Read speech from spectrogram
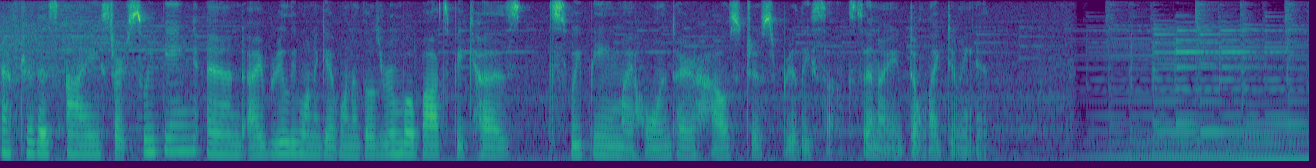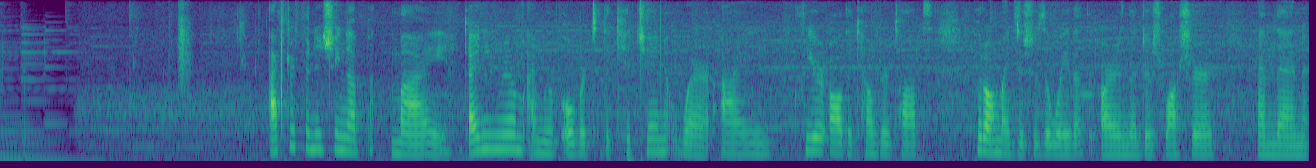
After this, I start sweeping, and I really want to get one of those Roomba bots because sweeping my whole entire house just really sucks, and I don't like doing it. After finishing up my dining room, I move over to the kitchen where I clear all the countertops, put all my dishes away that are in the dishwasher, and then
